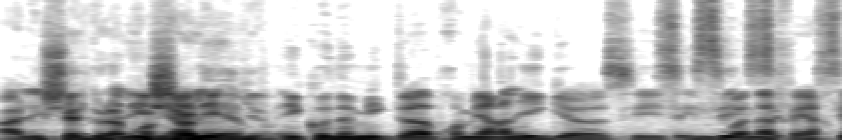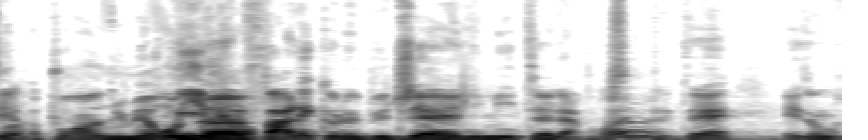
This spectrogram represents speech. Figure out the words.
à l'échelle de à la première ligue. économique de la première ligue, euh, c'est c'est une bonne affaire. C'est quoi. pour un numéro Oui, mais on 9. parlait que le budget est limité là pour Ouais, cet été. Et donc,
